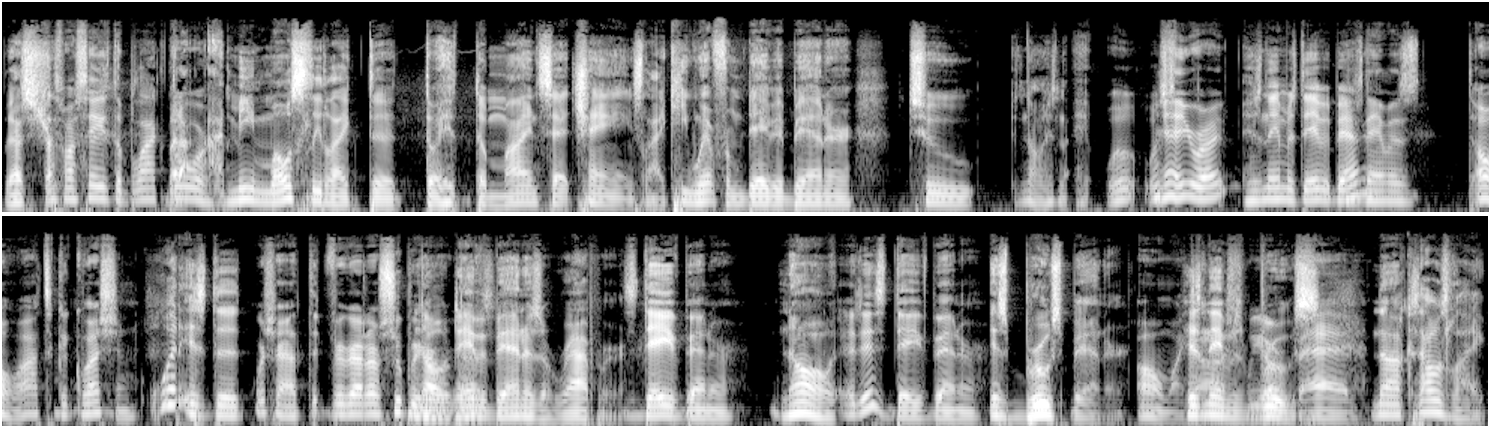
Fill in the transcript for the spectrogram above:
That's true. That's why I say he's the Black But Thor. I, I mean, mostly like the, the the mindset change. Like he went from David Banner to no, he's not. What, what's yeah, you're right. his name is David Banner. His name is. Oh, wow, that's a good question. what is the? We're trying to th- figure out our superhero. No, David Banner is a rapper. It's Dave Banner. No, It is Dave Banner. it's Bruce Banner. Oh my His name is Bruce. Bad. No, because I was like,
